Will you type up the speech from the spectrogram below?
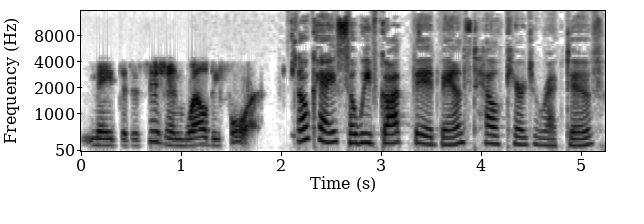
made the decision well before. Okay, so we've got the advanced healthcare directive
